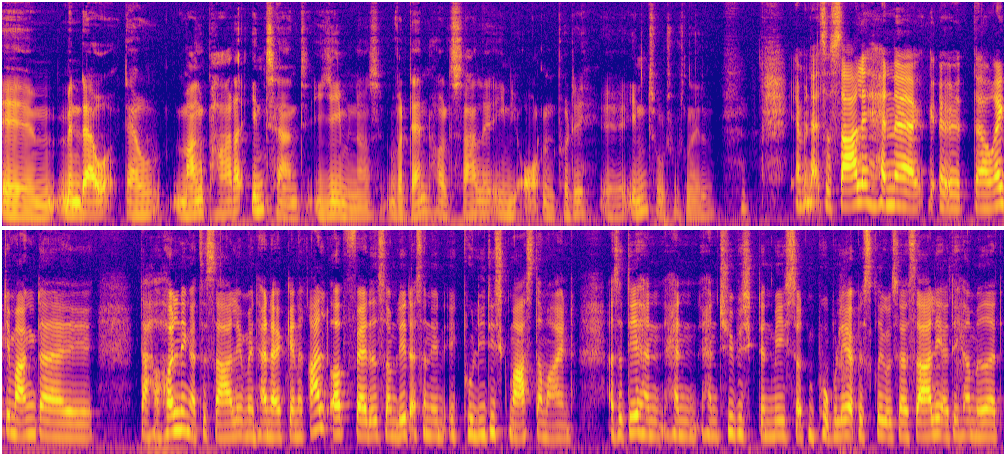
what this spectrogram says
Øh, men der er, jo, der er jo mange parter internt i Yemen også. Hvordan holdt Saleh egentlig orden på det øh, inden 2011? Jamen altså Saleh, han er, øh, der er jo rigtig mange, der, øh, der har holdninger til Saleh, men han er generelt opfattet som lidt af sådan et, et politisk mastermind. Altså det han, han, han typisk den mest sådan populære beskrivelse af Saleh er det her med, at,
